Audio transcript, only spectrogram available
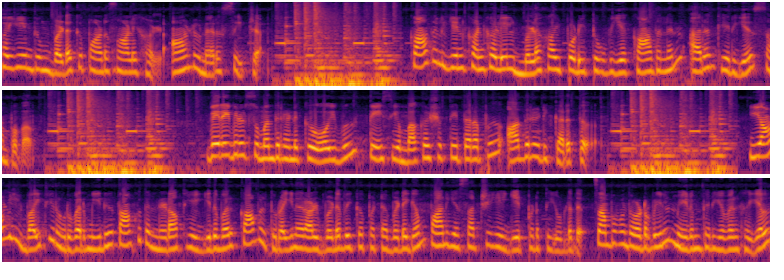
கையேந்தும் வடக்கு பாடசாலைகள் ஆளுநர் சீற்றம். காதலியின் கண்களில் மிளகாய் பொடி தூவிய காதலன் அரங்கேறிய சம்பவம். விரைவில் சுமந்திரனுக்கு ஓய்வு தேசிய மக்கள் சக்தி தரப்பு அதிரடி கருத்து. யாழில் வைத்தியர் ஒருவர் மீது தாக்குதல் நடாத்திய இருவர் காவல்துறையினரால் விடுவிக்கப்பட்ட விடயம் பாரிய சர்ச்சையை ஏற்படுத்தியுள்ளது. சம்பவம் தொடர்பில் மேலும் தெரிய வருகையில்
